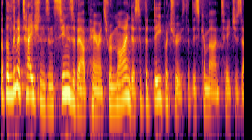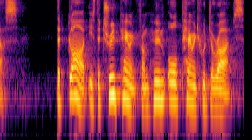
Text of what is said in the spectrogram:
But the limitations and sins of our parents remind us of the deeper truth that this command teaches us that God is the true parent from whom all parenthood derives.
